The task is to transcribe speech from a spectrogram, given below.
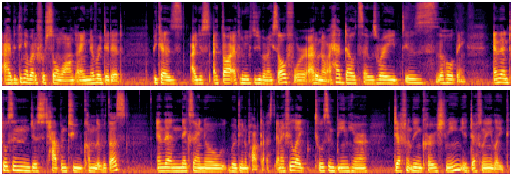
I had been thinking about it for so long and I never did it because I just I thought I could be able to do it by myself or I don't know. I had doubts, I was worried. It was the whole thing. And then Tosin just happened to come live with us. And then next thing I know, we're doing a podcast. And I feel like Tosin being here definitely encouraged me. It definitely like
